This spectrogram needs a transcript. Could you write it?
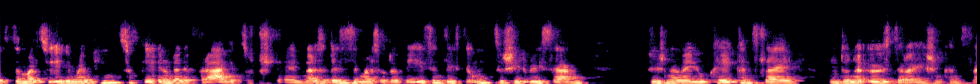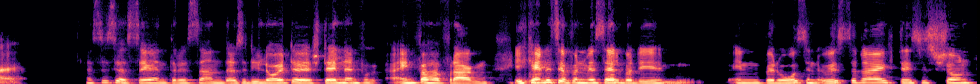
jetzt einmal zu irgendwem hinzugehen und eine Frage zu stellen. Also das ist einmal so der wesentlichste Unterschied, würde ich sagen, zwischen einer UK-Kanzlei und einer österreichischen Kanzlei. Das ist ja sehr interessant. Also die Leute stellen einfach einfache Fragen. Ich kenne das ja von mir selber, die in Büros in Österreich, das ist schon,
